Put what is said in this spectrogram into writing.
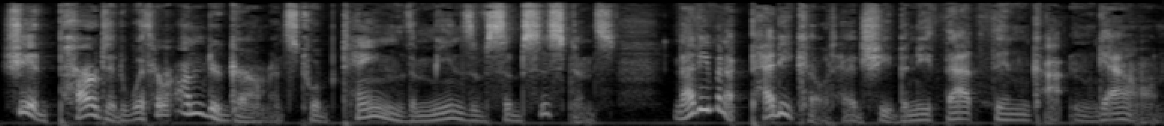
She had parted with her undergarments to obtain the means of subsistence. Not even a petticoat had she beneath that thin cotton gown.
